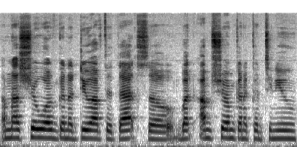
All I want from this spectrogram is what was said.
I'm not sure what I'm gonna do after that so but I'm sure I'm gonna continue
